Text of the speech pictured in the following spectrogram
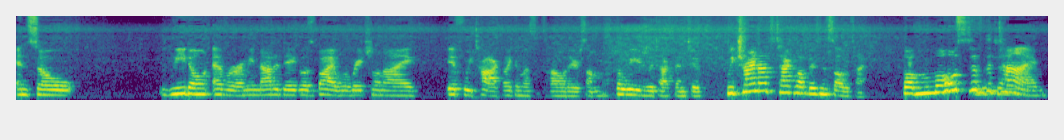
And so we don't ever, I mean, not a day goes by where Rachel and I, if we talk, like unless it's holiday or something, but we usually talk then too. We try not to talk about business all the time. But most of the time,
